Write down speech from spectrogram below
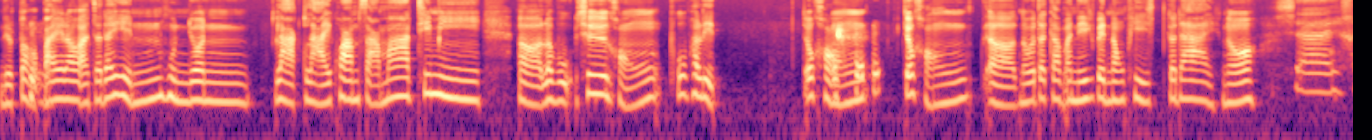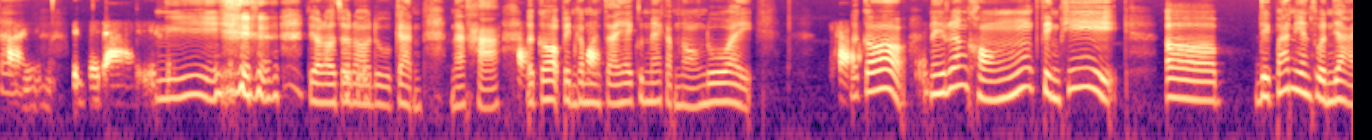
เดี๋ยวต่อไปเราอาจจะได้เห็นหุ่นยนต์หลากหลายความสามารถที่มีระบุชื่อของผู้ผลิต เจ้าของเจ้าของนวัตกรรมอันนี้เป็นน้องพีชก็ได้เนาะใช่ค่ะเป็นไปได้ นี่ เดี๋ยวเราจะรอดูกันนะคะ แล้วก็เป็นกำลังใจให้คุณแม่กับน้องด้วยแล้วก็ในเรื่องของสิ่งที่เด็กบ้านเรียนส่วนใหญ่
